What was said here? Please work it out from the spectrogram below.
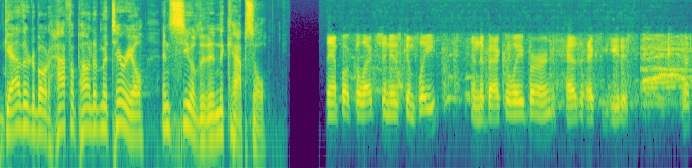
gathered about half a pound of material, and sealed it in the capsule. Sample collection is complete, and the back away burn has executed. That's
